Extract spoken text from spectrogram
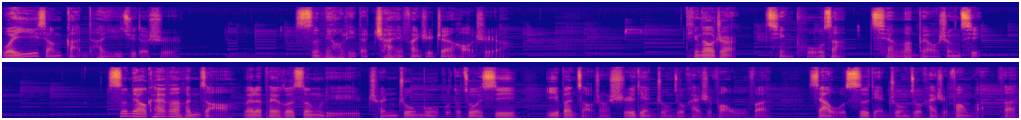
唯一想感叹一句的是：寺庙里的斋饭是真好吃啊！听到这儿，请菩萨千万不要生气。寺庙开饭很早，为了配合僧侣晨钟暮鼓的作息，一般早上十点钟就开始放午饭，下午四点钟就开始放晚饭。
